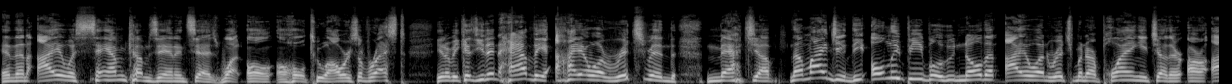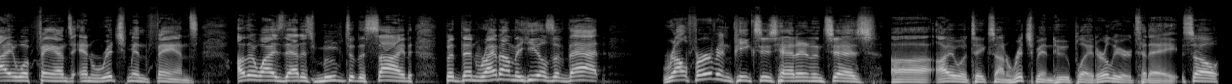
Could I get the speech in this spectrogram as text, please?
and then Iowa Sam comes in and says, "What? Oh, a whole two hours of rest?" You know, because you didn't have the Iowa Richmond matchup. Now, mind you, the only people who know that Iowa and Richmond are playing each other are Iowa fans and Richmond fans. Otherwise, that is moved to the side. But then, right on the heels of that. Ralph Irvin peeks his head in and says, uh, Iowa takes on Richmond, who played earlier today. So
